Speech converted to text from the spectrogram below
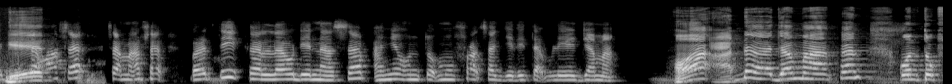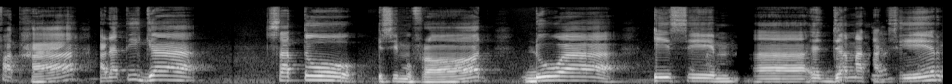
Jadi Gitu. maaf Ustaz, Ustaz, maaf Ustaz. Berarti kalau dia nasab hanya untuk mufrad saja dia tak boleh jamak. Oh ada jamak kan untuk fathah ada tiga satu isim mufrad, dua isim eh, jamak taksir,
